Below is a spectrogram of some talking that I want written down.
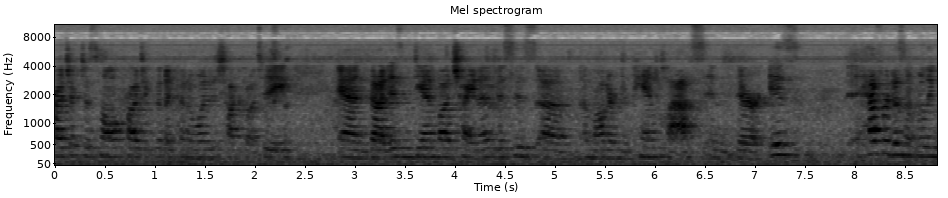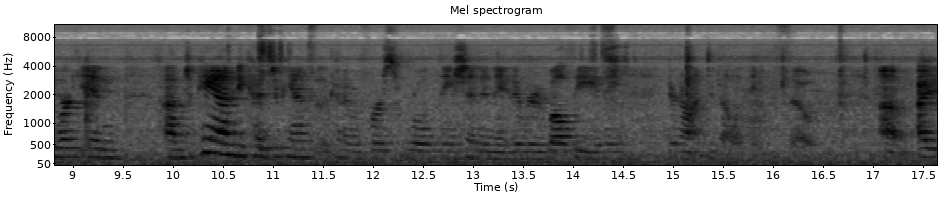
project, a small project that I kinda wanted to talk about today, and that is in Danba, China. This is, um, a modern Japan class, and there is, heifer doesn't really work in, um, Japan because Japan's a kind of a first world nation and they, they're very wealthy and they, they're not developing, so. Um, I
